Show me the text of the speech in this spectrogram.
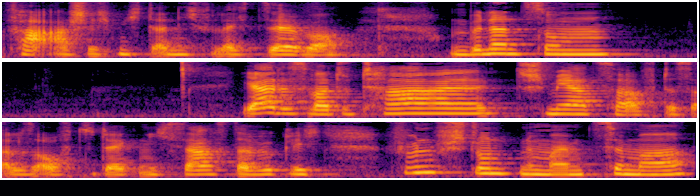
verarsche ich mich da nicht vielleicht selber? Und bin dann zum ja, das war total schmerzhaft, das alles aufzudecken. Ich saß da wirklich fünf Stunden in meinem Zimmer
